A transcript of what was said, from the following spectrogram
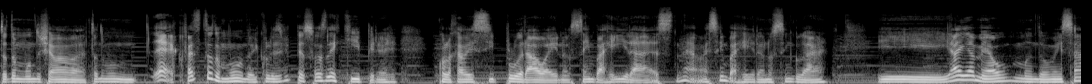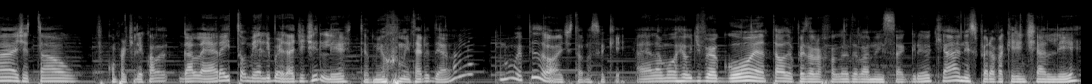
Todo mundo chamava. Todo mundo. É, quase todo mundo, inclusive pessoas da equipe, né? Colocava esse plural aí no sem barreiras. Não, é sem barreira, no singular. E aí a Mel mandou mensagem e tal. Compartilhei com a galera e tomei a liberdade de ler também o comentário dela no, no episódio, tal, não sei o que. Aí ela morreu de vergonha tal. Depois ela falando lá no Instagram que, ah, não esperava que a gente ia ler,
